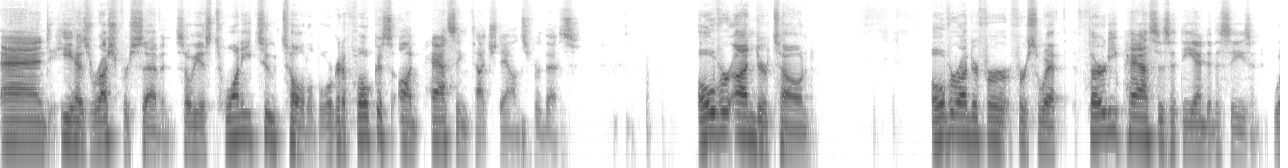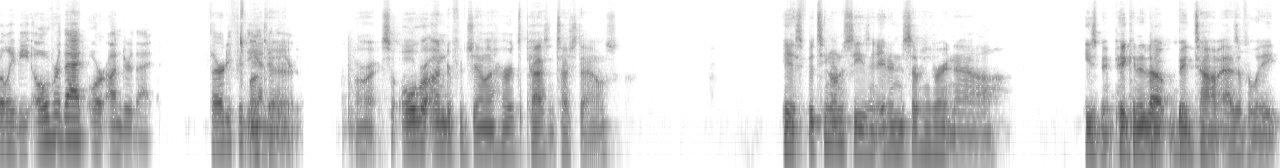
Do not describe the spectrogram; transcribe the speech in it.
and he has rushed for seven. So he has 22 total. But we're going to focus on passing touchdowns for this. Over undertone over under for for Swift, 30 passes at the end of the season. Will he be over that or under that? 30 for the end of the year. All right. So over under for Jalen Hurts passing touchdowns. He has 15 on the season, eight interceptions right now. He's been picking it up big time as of late.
